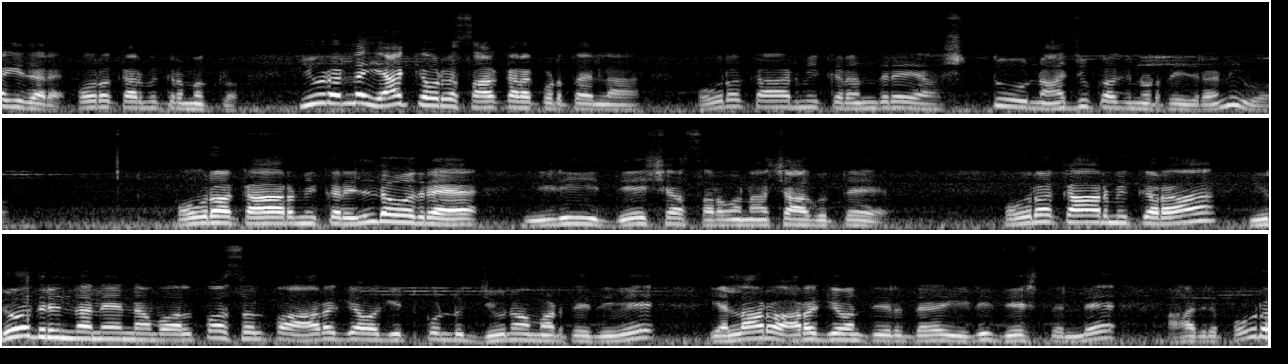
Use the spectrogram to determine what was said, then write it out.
ಆಗಿದ್ದಾರೆ, ಪೌರ ಕಾರ್ಮಿಕರ ಮಕ್ಕಳು. ಇವರೆಲ್ಲ ಯಾಕೆ ಅವ್ರಿಗೆ ಸಹಕಾರ ಕೊಡ್ತಾ ಇಲ್ಲ? ಪೌರ ಕಾರ್ಮಿಕರಂದರೆ ಅಷ್ಟು ನಾಜೂಕಾಗಿ ನೋಡ್ತಾ ಇದ್ದೀರಾ ನೀವು? ಪೌರ ಕಾರ್ಮಿಕರು ಇಲ್ಲದೆ ಹೋದರೆ ಇಡೀ ದೇಶ ಸರ್ವನಾಶ ಆಗುತ್ತೆ. ಪೌರ ಕಾರ್ಮಿಕರ ಇರೋದ್ರಿಂದನೇ ನಾವು ಅಲ್ಪ ಸ್ವಲ್ಪ ಆರೋಗ್ಯವಾಗಿ ಇಟ್ಕೊಂಡು ಜೀವನ ಮಾಡ್ತಾಯಿದ್ದೀವಿ ಎಲ್ಲರೂ ಆರೋಗ್ಯವಂತ ಇರ್ತಾರೆ ಇಡೀ ದೇಶದಲ್ಲೇ. ಆದರೆ ಪೌರ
